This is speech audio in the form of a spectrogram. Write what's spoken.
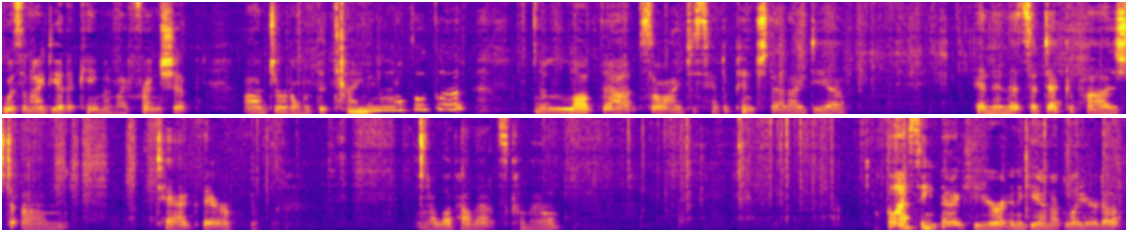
was an idea that came in my friendship uh, journal with the tiny little booklet. I love that, so I just had to pinch that idea. And then that's a decoupaged um, tag there. I love how that's come out. Glassine bag here, and again I've layered up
